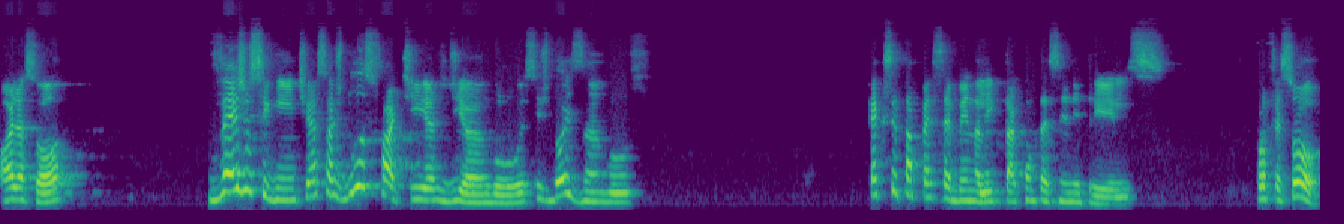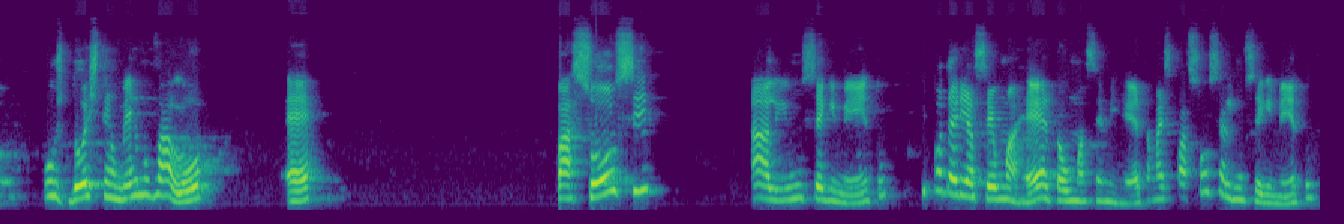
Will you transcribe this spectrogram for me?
Olha só. Veja o seguinte: essas duas fatias de ângulo, esses dois ângulos, o que é que você está percebendo ali que está acontecendo entre eles? Professor, os dois têm o mesmo valor. É. Passou-se ali um segmento, que poderia ser uma reta ou uma semi-reta, mas passou-se ali um segmento,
